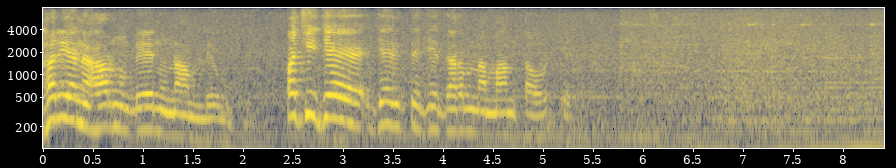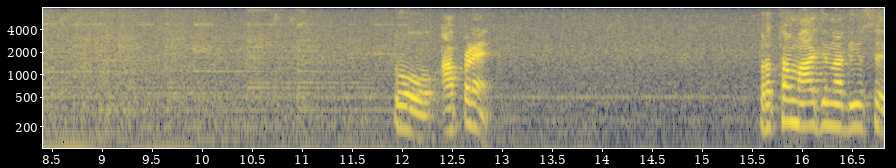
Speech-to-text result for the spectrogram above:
હરિ અને હરનું બેનું નામ લેવું પછી જે જે રીતે જે ધર્મના માનતા હોય એ. તો આપણે પ્રથમ આજના દિવસે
